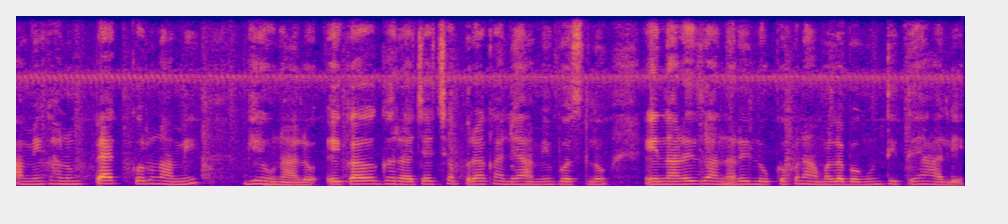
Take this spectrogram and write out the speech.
आम्ही घालून पॅक करून आम्ही घेऊन आलो. एका घराच्या छपराखाली आम्ही बसलो. येणारे जाणारे लोक पण आम्हाला बघून तिथे आले.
